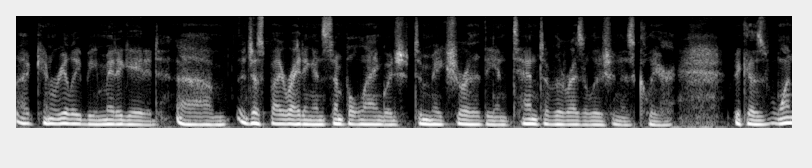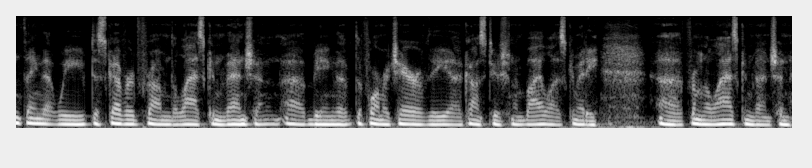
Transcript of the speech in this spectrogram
uh, can really be mitigated um, just by writing in simple language to make sure that the intent of the resolution is clear. Because one thing that we discovered from the last convention, uh, being the, the, former chair of the uh, Constitution and Bylaws Committee uh, from the last convention,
